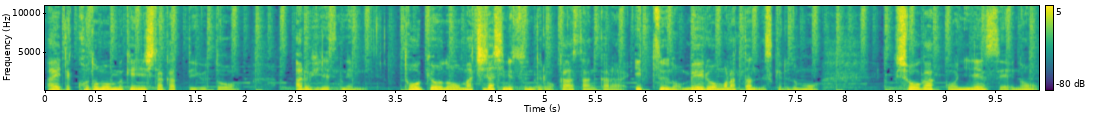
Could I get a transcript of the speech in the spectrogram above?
あえて子供向けにしたかっていうとある日ですね東京の町田市に住んでるお母さんから一通のメールをもらったんですけれども小学校2年生の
